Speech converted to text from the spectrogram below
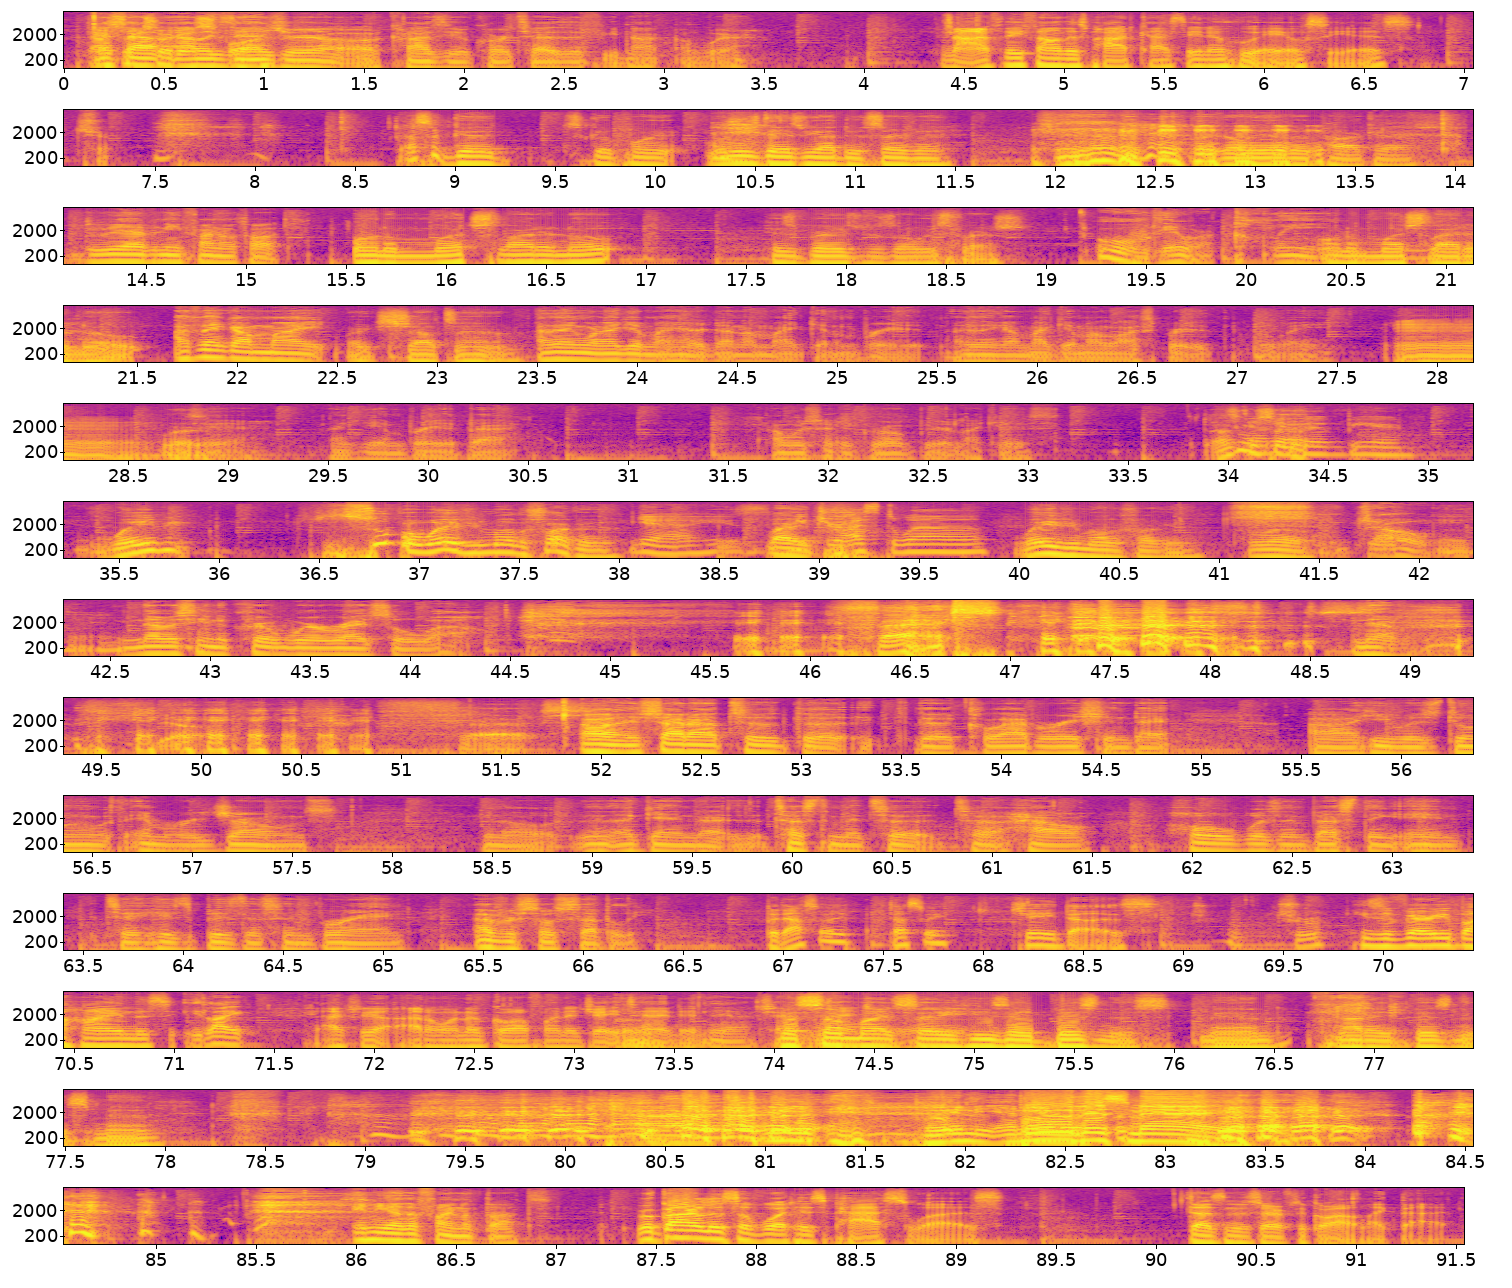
That's, what Al- Alexandria Ocasio Cortez, if you're not aware. Nah, if they found this podcast, they know who AOC is. True. That's a good. That's a good point. One of these days we gotta do a survey. like all other podcasts. Do we have any final thoughts? On a much lighter note, his braids was always fresh. Ooh, they were clean. On a much lighter note, I think I might. like shout to him. I think when I get my hair done, I might get them braided. I think I might get my locks braided the way Mm. he's Word. here. I get them braided back. I wish I could grow a beard like his. That's He's what I'm got a good beard. He's Wavy, super wavy motherfucker. Yeah, he's he Like- dressed well. Wavy motherfucker. For real. Joe, you never seen a crib wear red so well. Facts. Never. Yo. Facts. Uh, and shout out to the the collaboration that uh, he was doing with Emory Jones. You know, and again, that is a testament to to how Hove was investing in to his business and brand ever so subtly. But that's what that's what Jay does. True. True. He's a very behind this like actually I don't want to go off on a Jay tangent. yeah. But some might say really. he's a business man, not a businessman. Uh, any, any, any, Boo other, this man. any other final thoughts? Regardless of what his past was, doesn't deserve to go out like that.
